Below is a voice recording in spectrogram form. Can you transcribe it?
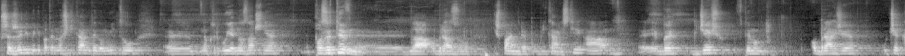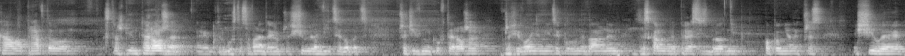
przeżyli, byli potem nośnikami tego mitu, no, który był jednoznacznie pozytywny dla obrazu Hiszpanii republikańskiej, a jakby gdzieś w tym obrazie uciekała prawda o straszliwym terrorze, który był stosowany także przez siły lewicy wobec przeciwników, terrorze w czasie wojny mniej więcej porównywalnym ze skalą represji, zbrodni popełnianych przez siły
